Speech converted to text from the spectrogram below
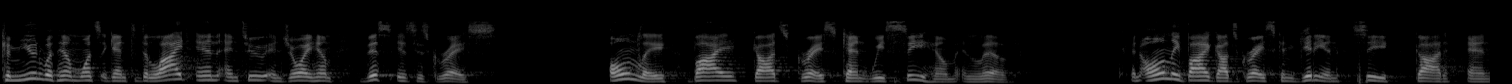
commune with Him once again, to delight in and to enjoy Him. This is His grace. Only by God's grace can we see Him and live. And only by God's grace can Gideon see God and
